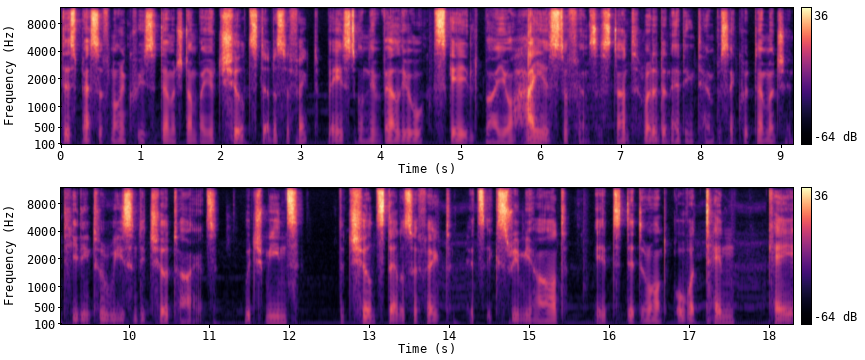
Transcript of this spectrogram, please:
This passive now increases the damage done by your chilled status effect based on the value scaled by your highest offensive stat rather than adding 10% crit damage and healing to recently chilled targets. Which means the chilled status effect hits extremely hard. It did around over 10 K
